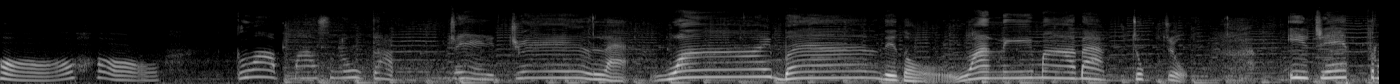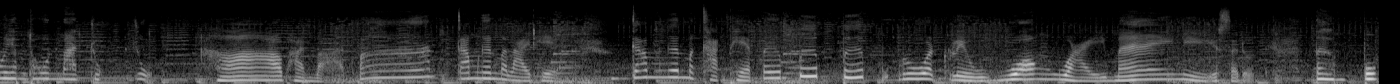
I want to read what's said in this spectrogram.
โหกลับมาสนุกกับเจเจและวายแบนดิโตวันนี้มาแบบจุกจุกอีเจเตรียมทุนมาจุกจุกห้าพันบาทป้านกำเงินมาลายแถบกำเงินมาขักแถเติมปึ๊บปึ๊บรวดเร็วว่องไวไม่มีสะดุด เติมปุ๊บ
